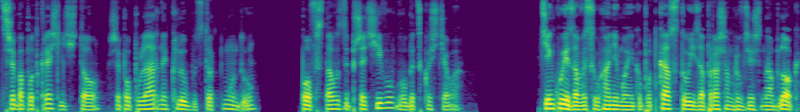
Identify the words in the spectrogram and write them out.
Trzeba podkreślić to, że popularny klub z Dortmundu powstał z sprzeciwu wobec kościoła. Dziękuję za wysłuchanie mojego podcastu i zapraszam również na blog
